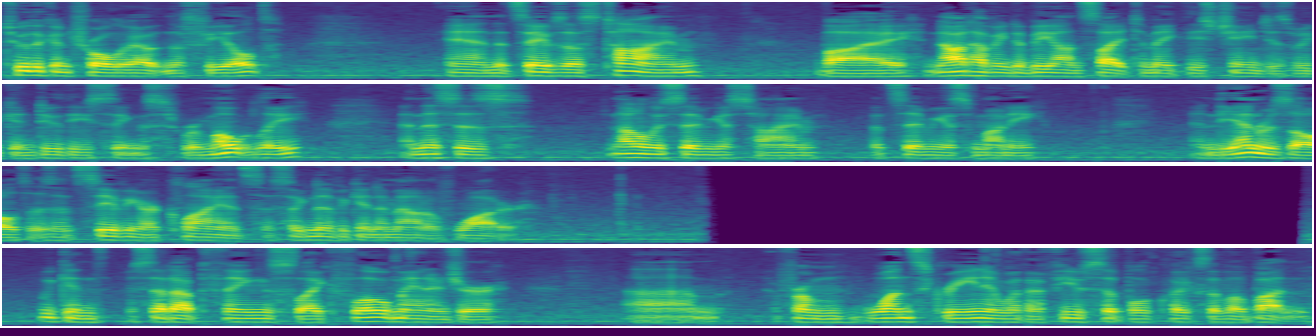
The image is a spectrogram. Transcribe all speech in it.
to the controller out in the field and it saves us time by not having to be on site to make these changes. We can do these things remotely and this is not only saving us time but saving us money and the end result is it's saving our clients a significant amount of water. We can set up things like Flow Manager um, from one screen and with a few simple clicks of a button.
